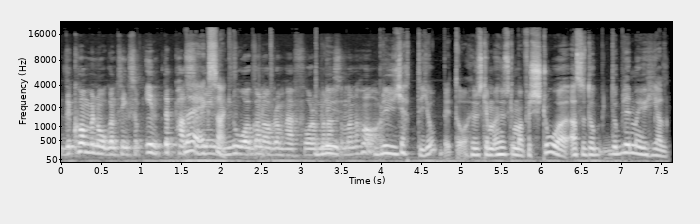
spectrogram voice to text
Det kommer någonting som inte passar Nej, in i någon av de här formerna som man Det har. blir ju jättejobbigt då. Hur ska man, hur ska man förstå? Alltså då, då blir man ju helt,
